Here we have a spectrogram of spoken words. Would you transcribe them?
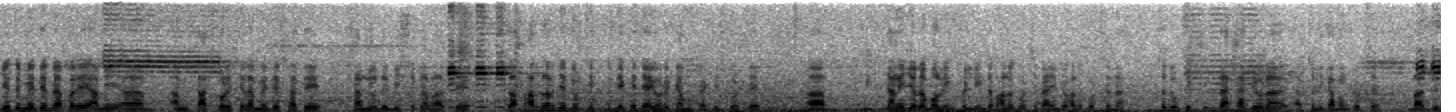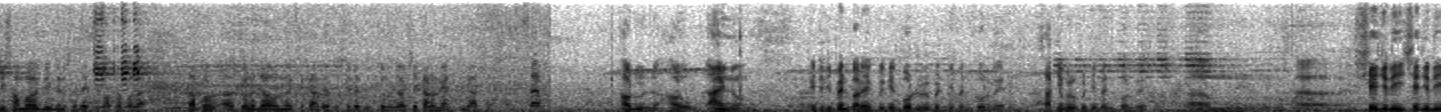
যেহেতু মেয়েদের ব্যাপারে আমি আমি কাজ করেছিলাম মেয়েদের সাথে সামনে ওদের বিশ্বকাপ আছে। তো ভাবলাম যে দূর থেকে একটু দেখে যাই ওরা কেমন প্র্যাকটিস করছে। জানি যে ওরা বলিং ফিল্ডিংটা ভালো করছে ব্যাটিংটা ভালো করছে না। তো দূর থেকে একটু দেখা যে ওরা অ্যাকচুয়ালি কেমন করছে। বা যদি সম্ভব হয় দুজনের সাথে একটু কথা বলা। তারপর চলে যাওয়া অন্য একটা কাজ আছে সেটাতে চলে যাওয়া। সে কারণে অ্যাকচুয়ালি আসা। Sir how do how I know এটা ডিপেন্ড করে ক্রিকেট বোর্ডের উপর ডিপেন্ড করবে সাকিবের উপর ডিপেন্ড করবে। সে যদি সে যদি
